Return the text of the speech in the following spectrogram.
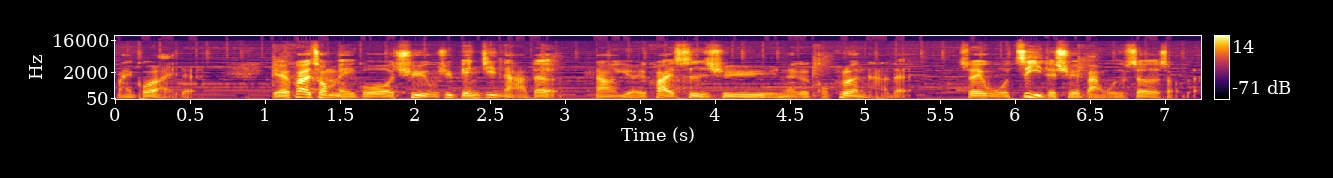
买过来的，有一块从美国去我去边境拿的，然后有一块是去那个 c o c o 拿的。所以我自己的雪板我都是二手的。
